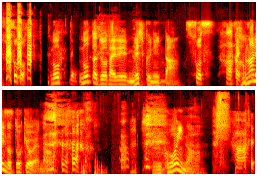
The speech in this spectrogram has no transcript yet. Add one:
そうそう、乗乗った状態で飯食いに行ったん。そうです。はい。かなりの度胸やな。すごいな。はい。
